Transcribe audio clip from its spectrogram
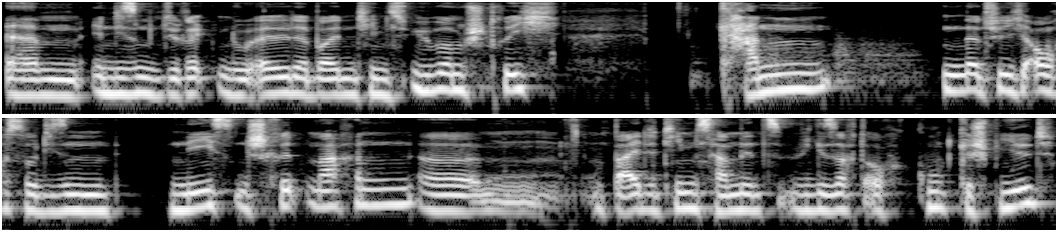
ähm, in diesem direkten Duell der beiden Teams überm Strich kann natürlich auch so diesen nächsten Schritt machen. Ähm, beide Teams haben jetzt, wie gesagt, auch gut gespielt.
